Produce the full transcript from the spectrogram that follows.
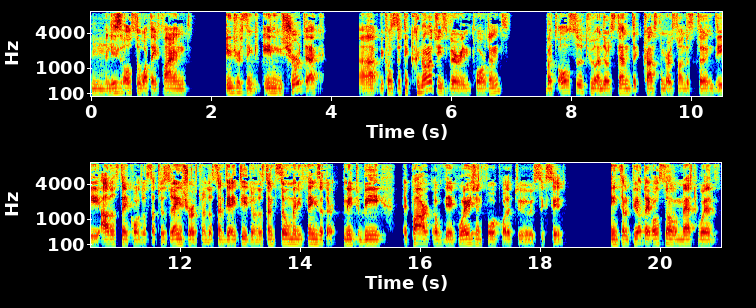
Mm. And this is also what I find interesting in insurtech, uh, because the technology is very important, but also to understand the customers, to understand the other stakeholders such as reinsurers, to understand the IT, to understand so many things that are, need to be a part of the equation for a product to succeed. In Talpiot, I also met with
